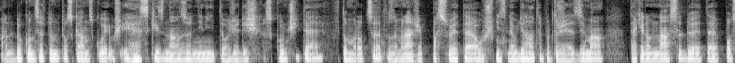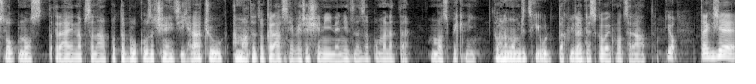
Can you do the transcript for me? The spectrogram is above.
a dokonce v tom Toskánsku je už i hezky znázorněný to, že když skončíte v tom roce, to znamená, že pasujete a už nic neuděláte, protože je zima, tak jenom následujete posloupnost, která je napsaná pod tabulkou začínajících hráčů a máte to krásně vyřešený, na nic nezapomenete. Moc pěkný. Tohle mám vždycky u takových deskovek moc rád. Jo, takže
